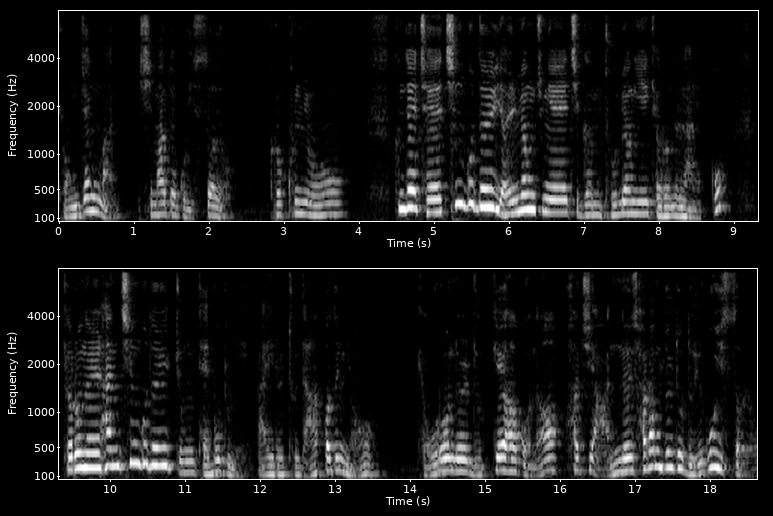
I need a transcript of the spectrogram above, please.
경쟁만 심화되고 있어요. 그렇군요. 근데 제 친구들 10명 중에 지금 2명이 결혼을 안 했고, 결혼을 한 친구들 중 대부분이 아이를 둘 낳았거든요. 결혼을 늦게 하거나 하지 않는 사람들도 늘고 있어요.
